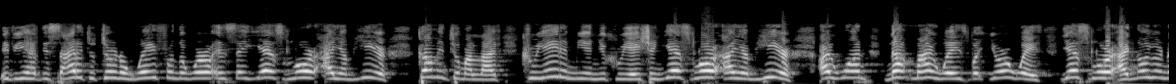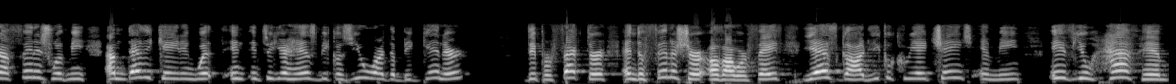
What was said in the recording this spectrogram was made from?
if you have decided to turn away from the world and say, Yes, Lord, I am here. Come into my life. Create in me a new creation. Yes, Lord, I am here. I want not my ways, but your ways. Yes, Lord, I know you're not finished with me. I'm dedicating with, in, into your hands because you are the beginner the perfecter and the finisher of our faith. Yes, God, you could create change in me. If you have Him,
